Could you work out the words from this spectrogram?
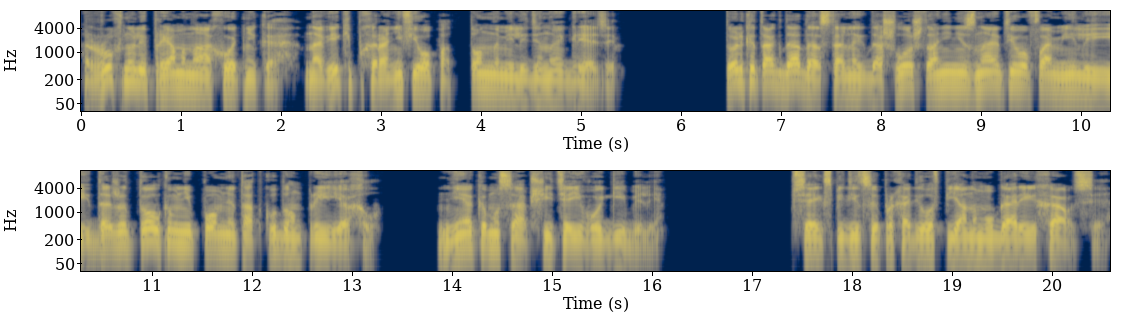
рухнули прямо на охотника, навеки похоронив его под тоннами ледяной грязи. Только тогда до остальных дошло, что они не знают его фамилии и даже толком не помнят, откуда он приехал. Некому сообщить о его гибели. Вся экспедиция проходила в пьяном угаре и хаосе.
